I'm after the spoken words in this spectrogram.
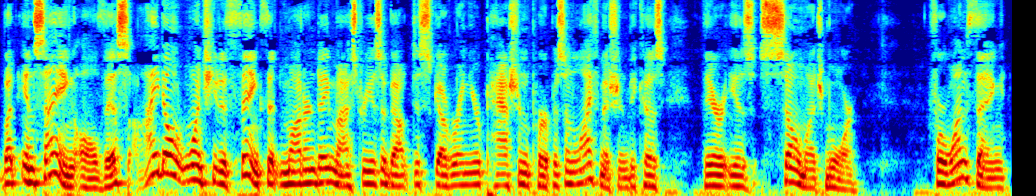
But in saying all this, I don't want you to think that modern day mastery is about discovering your passion, purpose, and life mission because there is so much more. For one thing,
